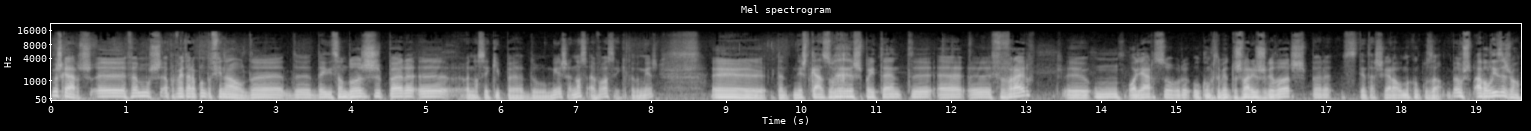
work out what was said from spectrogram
Meus caros, eh, vamos aproveitar a ponta final da, da, da edição de hoje para eh, a nossa equipa do mês, a, nossa, a vossa equipa do mês. Uh, portanto, neste caso, respeitante a fevereiro, um olhar sobre o comportamento dos vários jogadores para se tentar chegar a alguma conclusão. Vamos à baliza, João.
